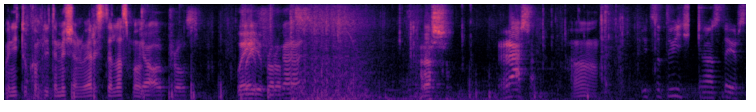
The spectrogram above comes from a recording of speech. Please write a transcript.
We need to complete the mission. Where is the last one? Ja, all pros. Where, are you from, guys? Rush. Russia. Ah. It's a Twitch uh, stairs.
